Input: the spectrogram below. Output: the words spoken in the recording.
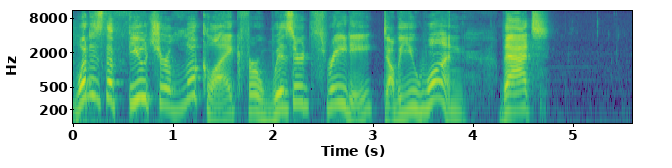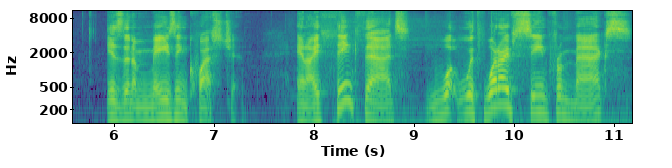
What does the future look like for Wizard 3D W1? That is an amazing question. And I think that what, with what I've seen from Max,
